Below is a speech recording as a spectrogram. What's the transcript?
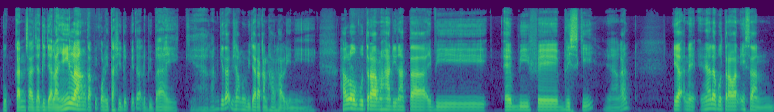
bukan saja gejalanya hilang tapi kualitas hidup kita lebih baik ya kan kita bisa membicarakan hal-hal ini. Halo Putra Mahadinata Ebi Ebi Febriski ya kan. Ya nih ini ada Putrawan Ihsan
